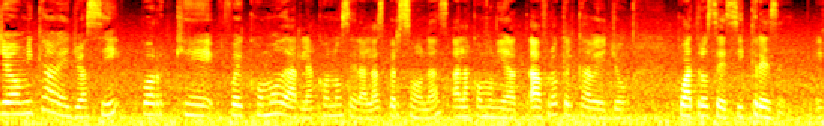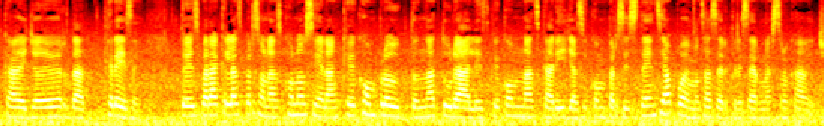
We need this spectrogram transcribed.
Llevo mi cabello así porque fue como darle a conocer a las personas, a la comunidad afro, que el cabello 4C sí crece, el cabello de verdad crece. Entonces, para que las personas conocieran que con productos naturales, que con mascarillas y con persistencia podemos hacer crecer nuestro cabello.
